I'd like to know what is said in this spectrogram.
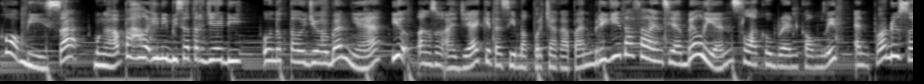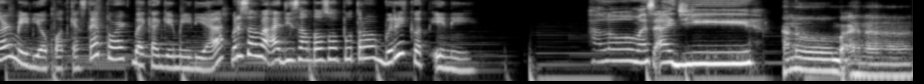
kok bisa? Mengapa hal ini bisa terjadi? Untuk tahu jawabannya, yuk langsung aja kita simak percakapan Brigita Valencia Bellion selaku brand comlead and producer Media Podcast Network by KG Media bersama Aji Santoso Putro berikut ini. Halo Mas Aji. Halo Mbak Ella.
